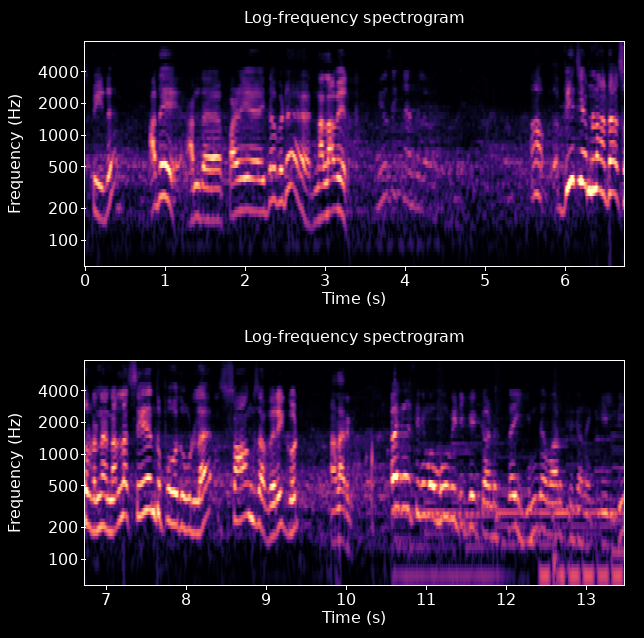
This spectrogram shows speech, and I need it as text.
ஸ்பீடு அதே அந்த பழைய இதை விட நல்லாவே இருக்கு. பிஜிஎம்லாம் அதான் சொல்கிறேன் நல்லா சேர்ந்து போகுது உள்ள. சாங்ஸ் ஆர் வெரி குட் நல்லா இருக்கு. கலக்கல் சினிமா மூவி டிக்கெட் கான்டெஸ்ட்டில் இந்த வாரத்துக்கான கேள்வி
